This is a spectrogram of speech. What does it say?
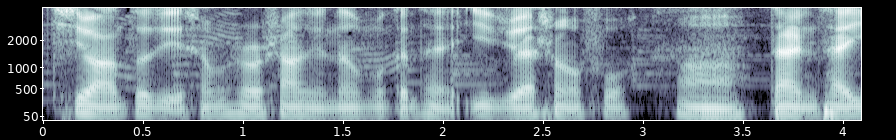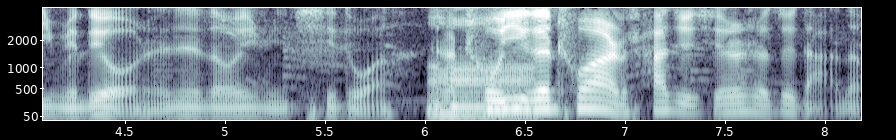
期望自己什么时候上去能不跟他一决胜负啊？但是你才一米六，人家都一米七多了。初一跟初二的差距其实是最大的。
